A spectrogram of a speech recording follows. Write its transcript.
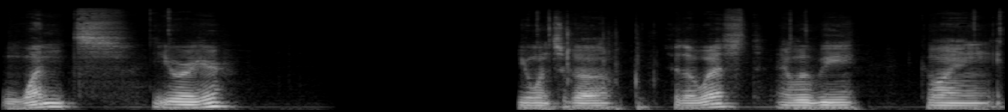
Once you are here, you want to go to the west and we'll be going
